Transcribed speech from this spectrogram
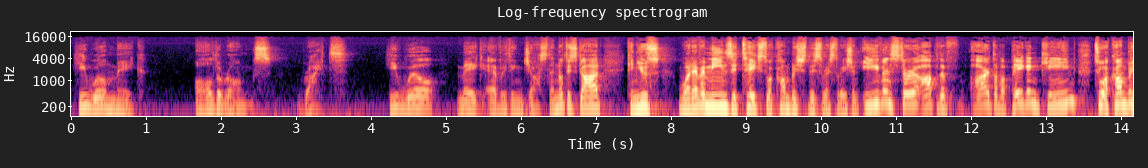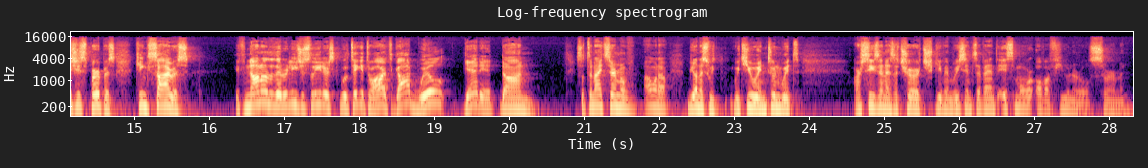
he will make all the wrongs right. He will make everything just. And notice God can use whatever means it takes to accomplish this restoration, even stir up the heart of a pagan king to accomplish his purpose. King Cyrus, if none of the religious leaders will take it to heart, God will get it done. So tonight's sermon, I want to be honest with, with you, in tune with our season as a church, given recent event, is more of a funeral sermon.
